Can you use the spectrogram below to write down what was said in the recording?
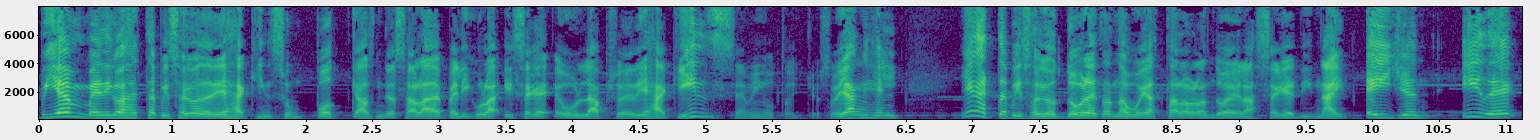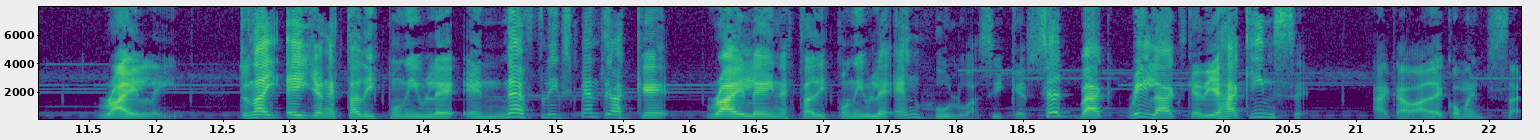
bienvenidos a este episodio de 10 a 15, un podcast donde se habla de películas y series en un lapso de 10 a 15 minutos. Yo soy Ángel y en este episodio doble tanda voy a estar hablando de la serie The Night Agent y de Riley. The Night Agent está disponible en Netflix, mientras que Riley está disponible en Hulu. Así que setback, relax, que 10 a 15 acaba de comenzar.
